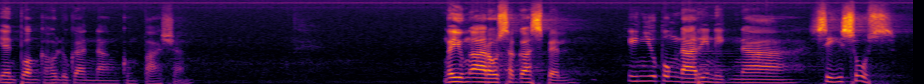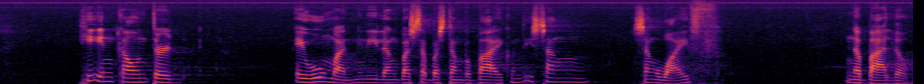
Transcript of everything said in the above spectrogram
Yan po ang kahulugan ng compassion. Ngayong araw sa gospel, inyo pong narinig na si Jesus, He encountered a woman, hindi lang basta-bastang babae, kundi isang, isang wife na balo.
